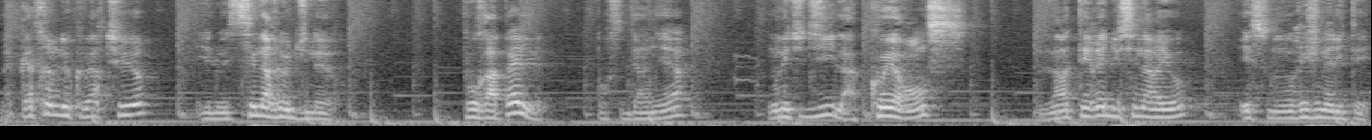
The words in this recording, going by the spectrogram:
la quatrième de couverture et le scénario d'une œuvre. Pour rappel, pour cette dernière, on étudie la cohérence, l'intérêt du scénario et son originalité.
